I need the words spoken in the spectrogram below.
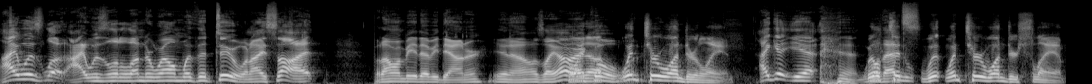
I was look, I was a little underwhelmed with it too when I saw it, but I want to be a Debbie Downer. You know, I was like, all right, not? cool. Winter Wonderland. I get yeah. well, Wilton that's Winter Wonder Slam.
